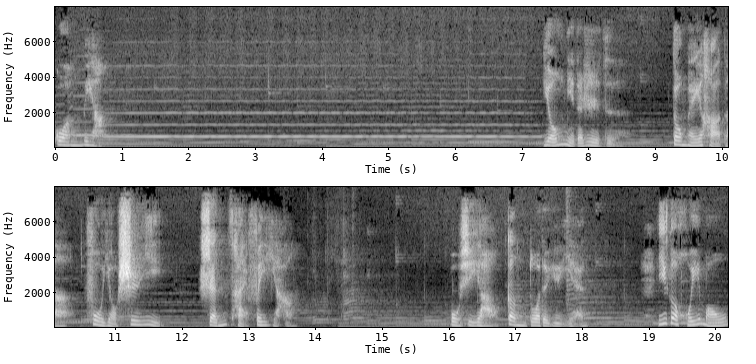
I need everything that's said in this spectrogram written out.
光亮。有你的日子，都美好的富有诗意，神采飞扬。不需要更多的语言，一个回眸。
